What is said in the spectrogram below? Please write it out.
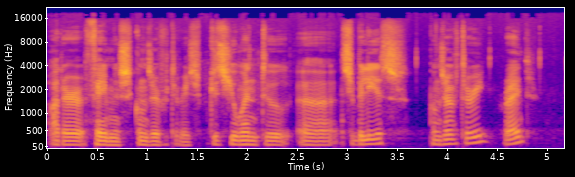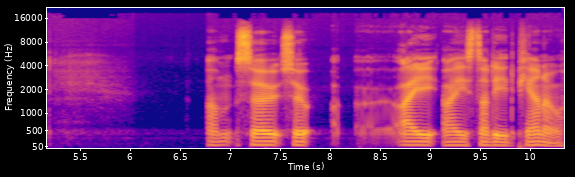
other famous conservatories? Because you went to uh, Sibelius Conservatory, right? Um. So so, uh, I I studied piano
